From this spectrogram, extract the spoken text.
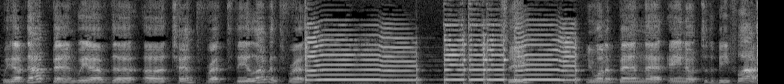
we have that bend. We have the uh, 10th fret to the 11th fret. See? You want to bend that A note to the B flat.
